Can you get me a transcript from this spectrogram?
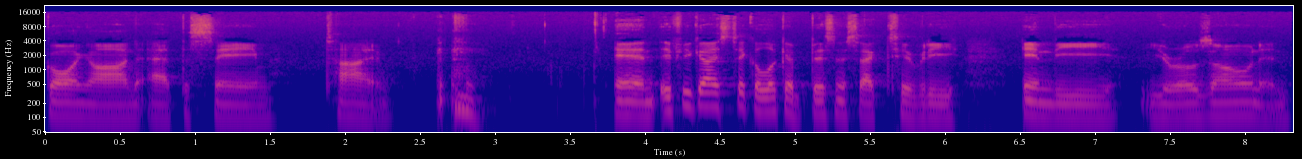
going on at the same time. and if you guys take a look at business activity in the Eurozone and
